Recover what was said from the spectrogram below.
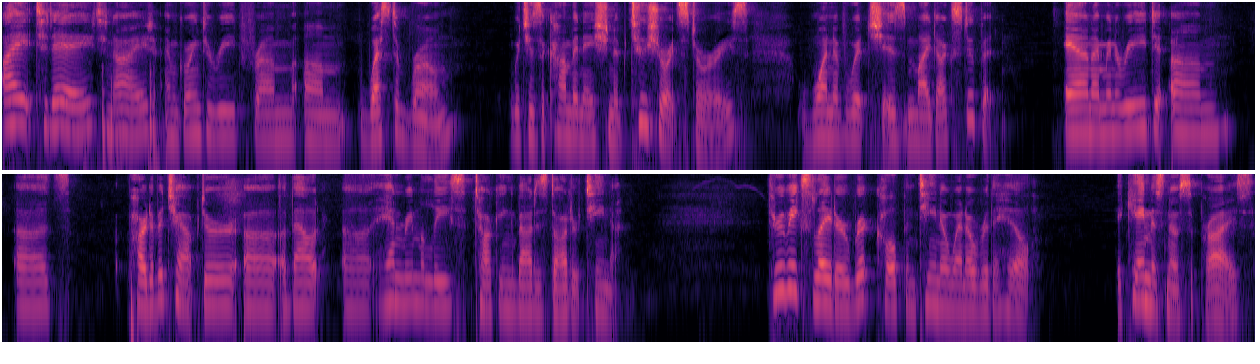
I today tonight I'm going to read from um, West of Rome, which is a combination of two short stories, one of which is My Dog Stupid, and I'm going to read um, s- part of a chapter uh, about uh, Henry Molise talking about his daughter Tina. Three weeks later, Rick Culp and Tina went over the hill. It came as no surprise.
